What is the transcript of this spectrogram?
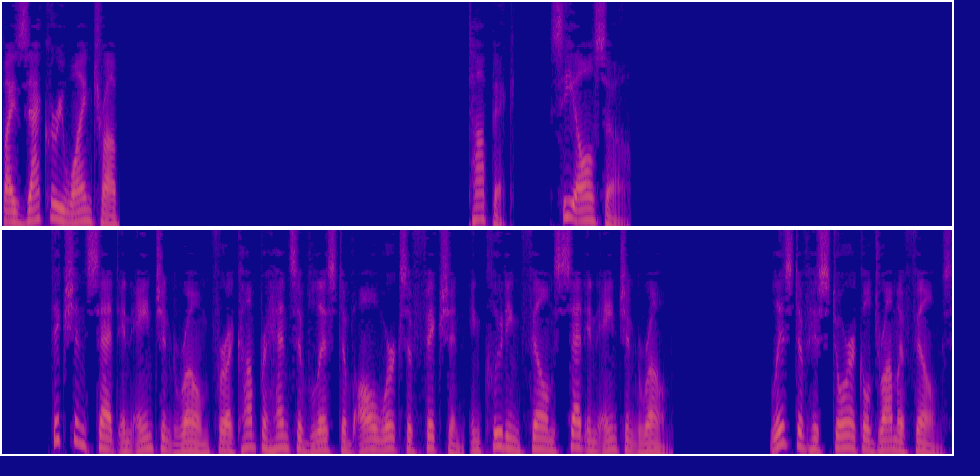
By Zachary Weintraub See also Fiction set in ancient Rome for a comprehensive list of all works of fiction including films set in ancient Rome. List of historical drama films.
